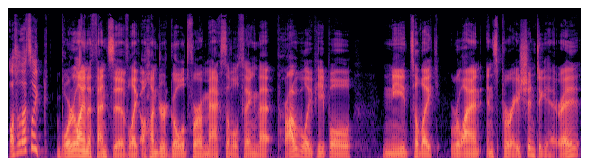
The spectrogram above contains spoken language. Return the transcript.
Also, that's like borderline offensive. Like 100 gold for a max level thing that probably people need to like rely on inspiration to get, right?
